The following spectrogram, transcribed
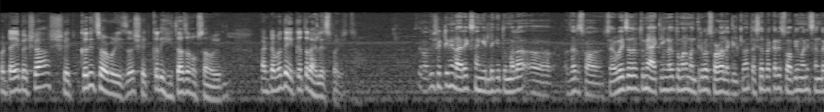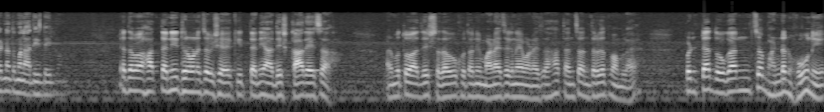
पण त्याहीपेक्षा शेतकरी चळवळीचं शेतकरी हिताचं नुकसान होईल. आणि त्यामुळे ते एकत्र राहिलेच पाहिजेत. सर, राजू शेट्टीने डायरेक्ट सांगितले की तुम्हाला जर स्वा चळवळीचं जर तुम्ही ऐकलं नाही तर तुम्हाला मंत्रिपद सोडावं लागेल किंवा तशा प्रकारे स्वाभिमानी संघटना तुम्हाला आदेश देईल. आता हा त्यांनी ठरवण्याचा विषय आहे की त्यांनी आदेश का द्यायचा? आणि मग तो आदेश सदाभाऊ खोतांनी मानायचा की नाही मानायचा हा त्यांचा अंतर्गत मामला आहे. पण त्या दोघांचं भांडण होऊ नये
